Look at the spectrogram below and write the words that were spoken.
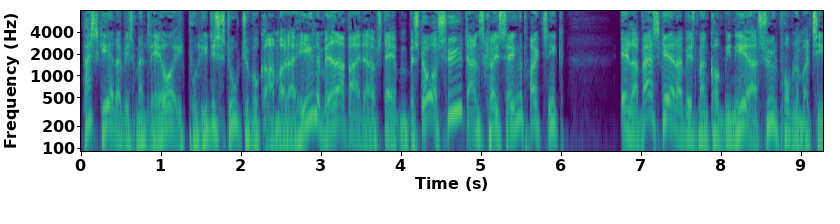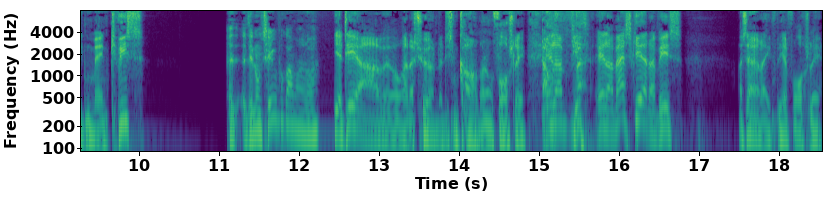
Hvad sker der, hvis man laver et politisk studieprogram, og lader hele medarbejderstaben bestå af syge danskere i sengepraktik? Eller hvad sker der, hvis man kombinerer asylproblematikken med en quiz? er, er det nogle tv-programmer, eller hvad? Ja, det er øh, redaktøren, der ligesom kommer med nogle forslag. Nå, eller, hva, eller hvad sker der hvis? Og så er der ikke flere forslag.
